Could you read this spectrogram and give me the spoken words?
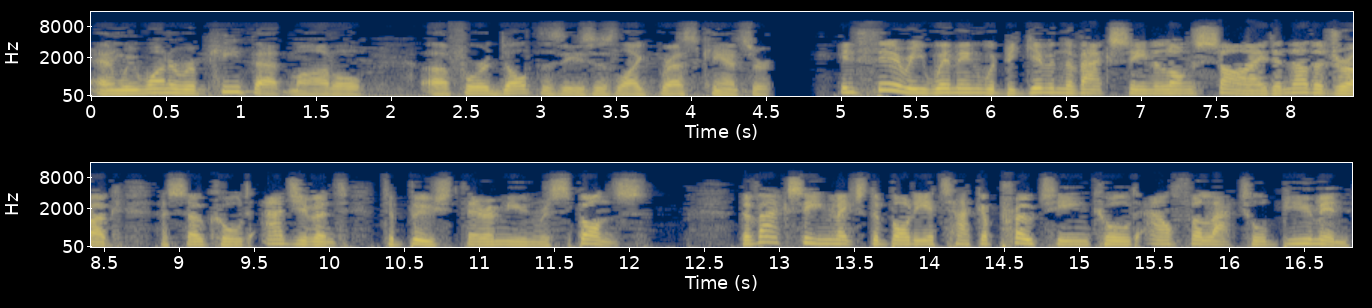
and we want to repeat that model uh, for adult diseases like breast cancer. In theory, women would be given the vaccine alongside another drug, a so-called adjuvant, to boost their immune response. The vaccine makes the body attack a protein called alpha-lactalbumin,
